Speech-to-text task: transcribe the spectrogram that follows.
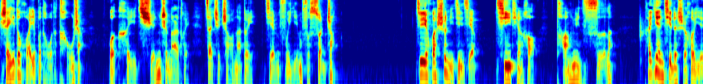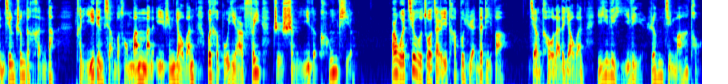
谁都怀疑不到我的头上。我可以全身而退，再去找那对奸夫淫妇算账。计划顺利进行。七天后，唐韵死了。他咽气的时候眼睛睁得很大。他一定想不通，满满的一瓶药丸为何不翼而飞，只剩一个空瓶。而我就坐在离他不远的地方，将偷来的药丸一粒一粒扔进马桶，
